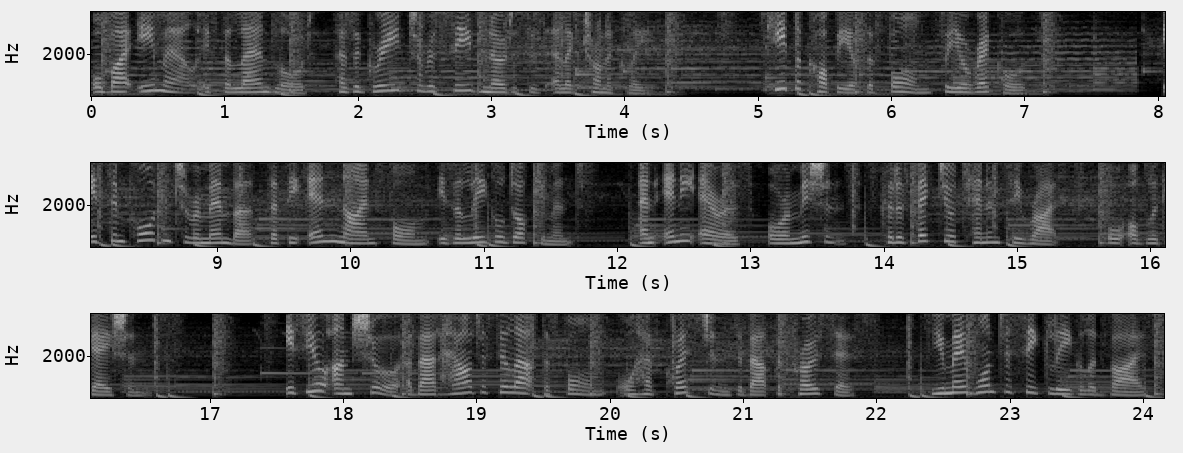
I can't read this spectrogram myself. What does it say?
or by email if the landlord has agreed to receive notices electronically. Keep a copy of the form for your records. It's important to remember that the N9 form is a legal document, and any errors or omissions could affect your tenancy rights or obligations. If you're unsure about how to fill out the form or have questions about the process, you may want to seek legal advice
